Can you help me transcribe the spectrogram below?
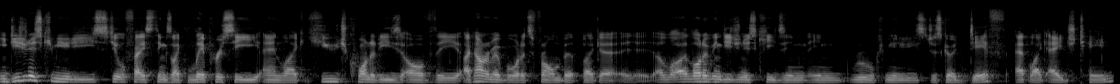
indigenous communities still face things like leprosy and like huge quantities of the I can't remember what it's from, but like a, a, a lot of indigenous kids in in rural communities just go deaf at like age ten.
